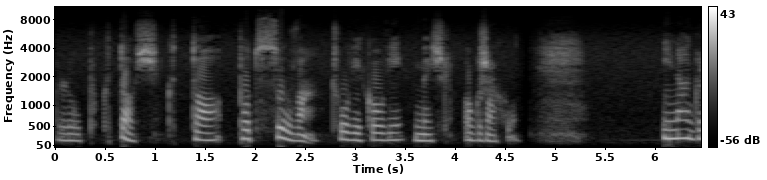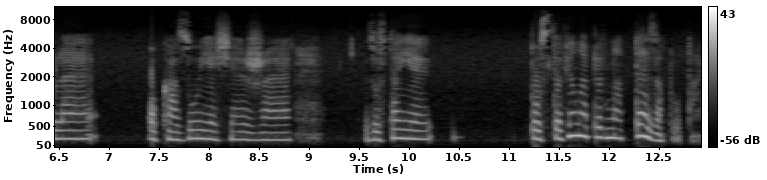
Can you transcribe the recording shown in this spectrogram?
lub ktoś, kto podsuwa człowiekowi myśl o grzechu. I nagle okazuje się, że zostaje postawiona pewna teza tutaj,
